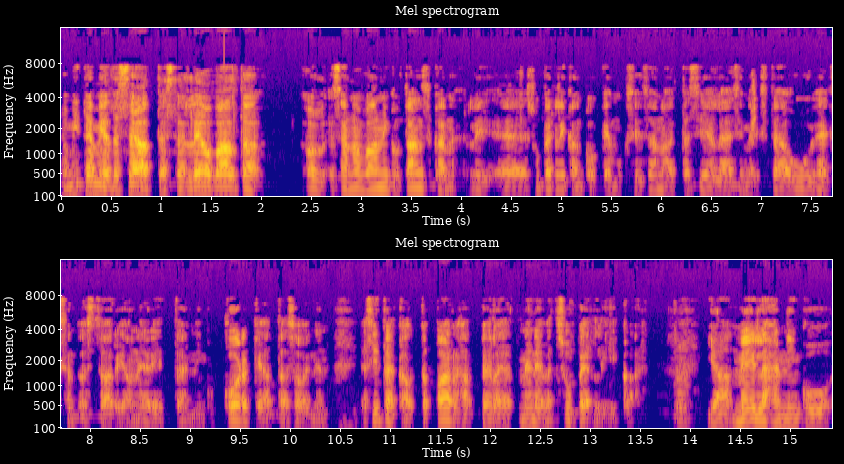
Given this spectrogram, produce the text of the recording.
No mitä mieltä sä oot tästä? Leo Valta sanon vaan niin Tanskan li, superliikan kokemuksia sanoa, että siellä esimerkiksi tämä U19-sarja on erittäin niin kuin korkeatasoinen ja sitä kautta parhaat pelaajat menevät superliikaan. Mm. Ja meillähän niin kuin,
